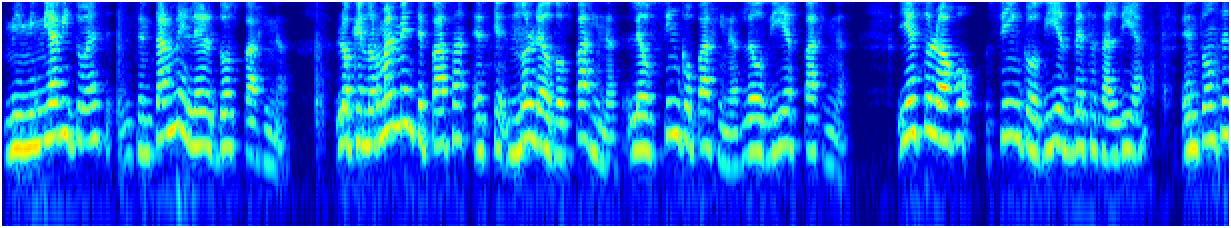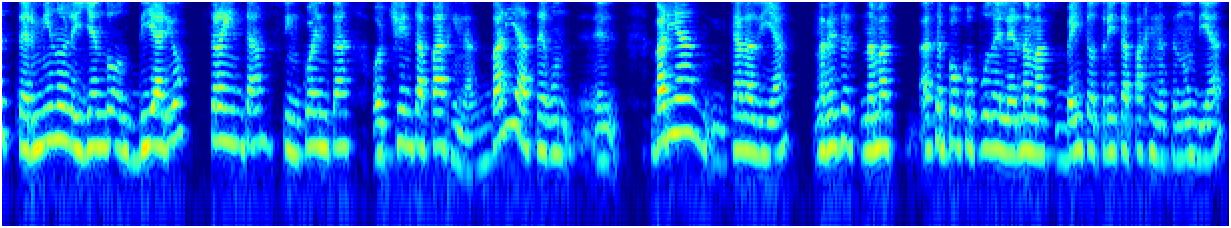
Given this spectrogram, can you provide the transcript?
mi mini hábito es sentarme y leer dos páginas. Lo que normalmente pasa es que no leo dos páginas, leo cinco páginas, leo diez páginas. Y esto lo hago cinco o diez veces al día. Entonces termino leyendo diario 30, 50, 80 páginas. Varía según el, varía cada día. A veces nada más, hace poco pude leer nada más 20 o 30 páginas en un día,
